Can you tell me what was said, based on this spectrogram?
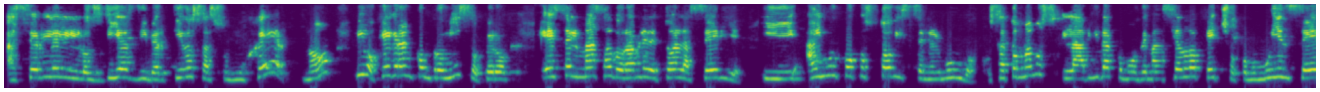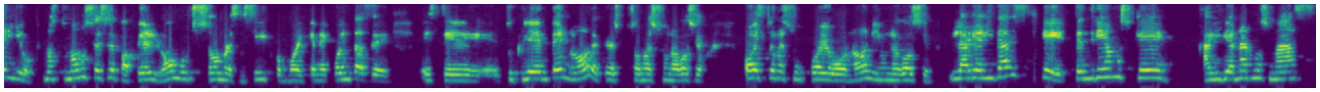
hacerle los días divertidos a su mujer, ¿no? Digo, qué gran compromiso, pero es el más adorable de toda la serie y hay muy pocos Tobis en el mundo. O sea, tomamos la vida como demasiado a pecho, como muy en serio. Nos tomamos ese papel, ¿no? Muchos hombres, así como el que me cuentas de este, tu cliente, ¿no? De que esto no es un negocio o esto no es un juego, ¿no? Ni un negocio. La realidad es que tendríamos que alivianarnos más,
